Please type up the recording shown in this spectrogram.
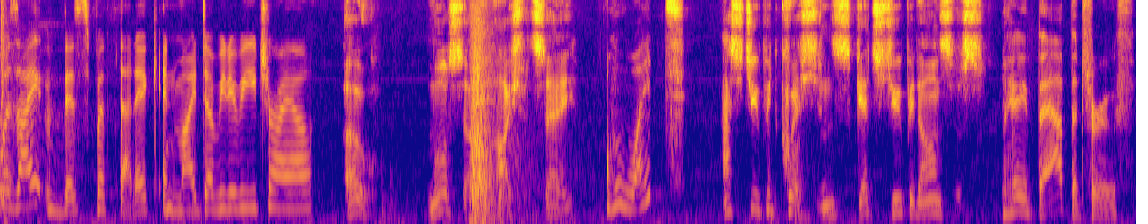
Was I this pathetic in my WWE tryout? Oh, more so, I should say. What? Ask stupid questions, get stupid answers. Ain't that the truth?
